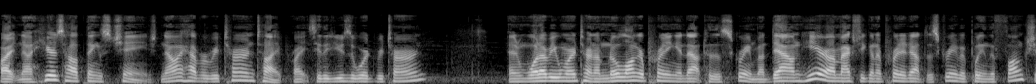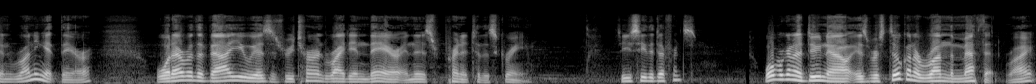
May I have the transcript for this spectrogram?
All right, now here's how things change. Now I have a return type, right? See they use the word return? And whatever you want to return, I'm no longer printing it out to the screen. Now down here, I'm actually going to print it out to the screen by putting the function, running it there. Whatever the value is, is returned right in there, and then it's printed to the screen. Do you see the difference? What we're going to do now is we're still going to run the method, right?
